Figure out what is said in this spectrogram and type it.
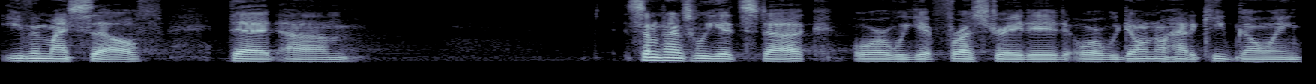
even myself, that um, sometimes we get stuck or we get frustrated or we don't know how to keep going.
